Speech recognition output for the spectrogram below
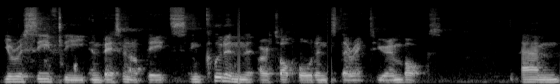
you receive the investment updates, including our top holdings, direct to your inbox. Um,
